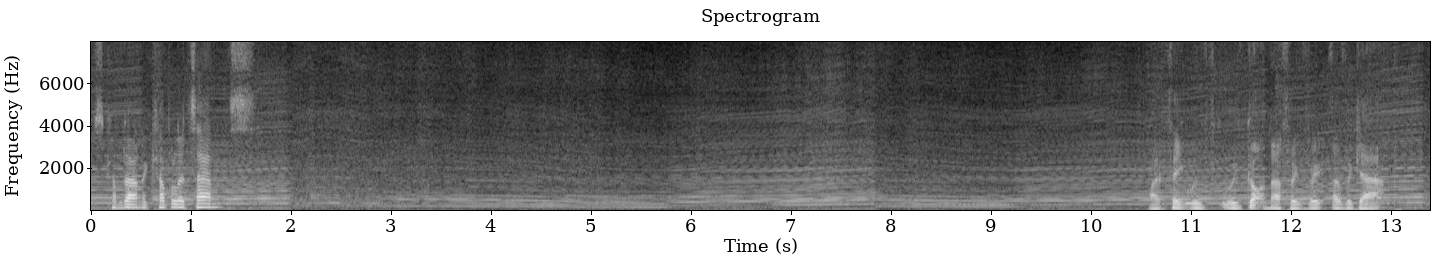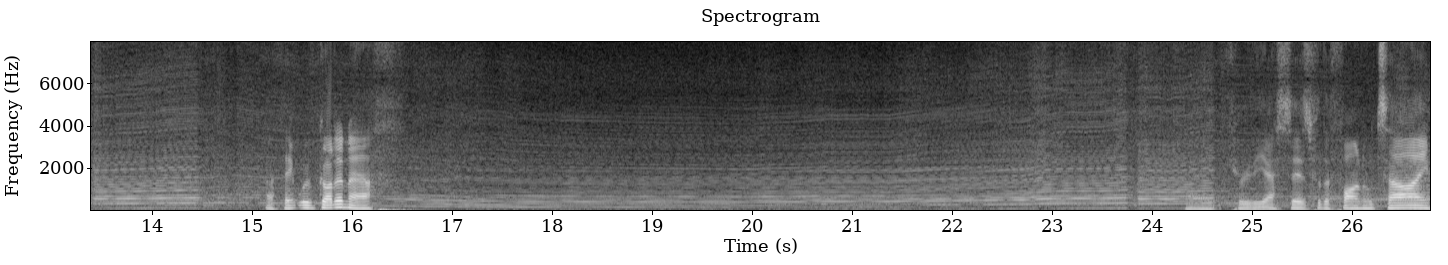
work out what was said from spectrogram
It's come down a couple of tenths. I think we've we've got enough of a, of a gap. I think we've got enough. Okay, through the S's for the final time.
